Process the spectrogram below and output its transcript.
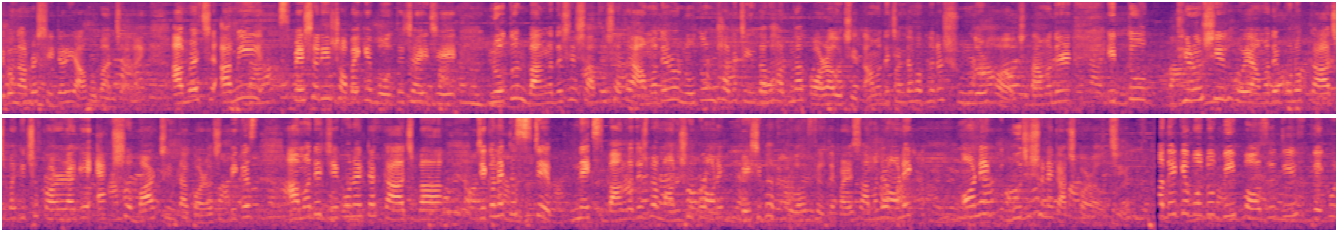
এবং আমরা সেটারই আহ্বান জানাই। আমরা আমি স্পেশালি সবাইকে বলতে চাই যে নতুন বাংলাদেশের সাথে সাথে আমাদেরও নতুনভাবে চিন্তাভাবনা করা উচিত। আমাদের চিন্তাভাবনাটা সুন্দর হওয়া উচিত। আমাদের একটু ধীরশীল হয়ে আমাদের কোনো কাজ বা কিছু করার আগে একশো বার চিন্তা করা উচিত। বিকজ আমাদের যে কোনো একটা কাজ বা যে কোনো একটা স্টেপ নেক্সট বাংলাদেশ বা মানুষের উপর অনেক বেশিভাবে প্রভাব ফেলতে পারে। সো আমাদের অনেক অনেক বুঝে শুনে কাজ করা উচিত। তাদেরকে বলব বি পজিটিভ দেখুন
